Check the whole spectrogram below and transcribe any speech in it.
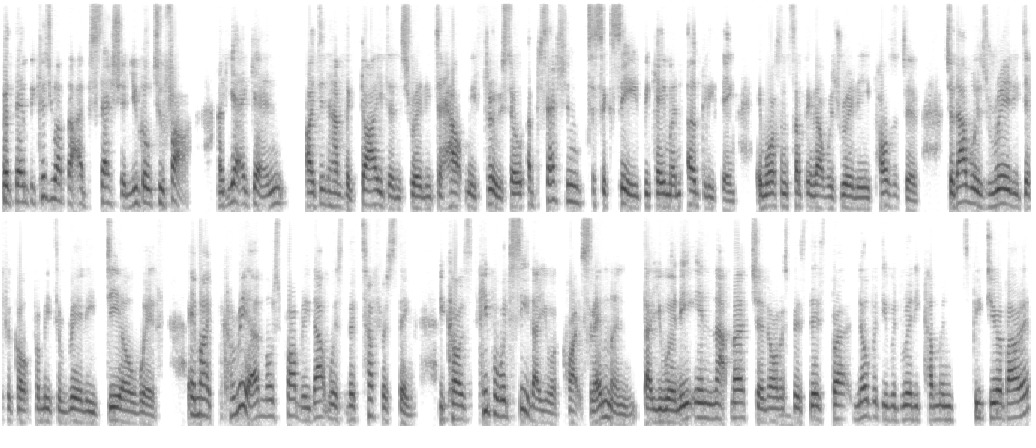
But then because you have that obsession, you go too far. And yet again, I didn't have the guidance really to help me through. So obsession to succeed became an ugly thing. It wasn't something that was really positive. So that was really difficult for me to really deal with. In my career, most probably that was the toughest thing because people would see that you were quite slim and that you weren't eating that much and all this mm. business, but nobody would really come and speak to you about it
